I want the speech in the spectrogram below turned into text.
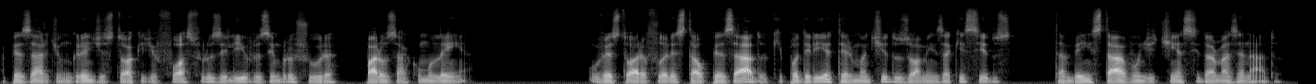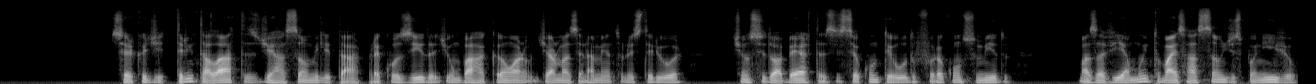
apesar de um grande estoque de fósforos e livros em brochura para usar como lenha. O vestuário florestal pesado, que poderia ter mantido os homens aquecidos, também estava onde tinha sido armazenado. Cerca de 30 latas de ração militar pré-cozida de um barracão de armazenamento no exterior tinham sido abertas e seu conteúdo fora consumido, mas havia muito mais ração disponível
